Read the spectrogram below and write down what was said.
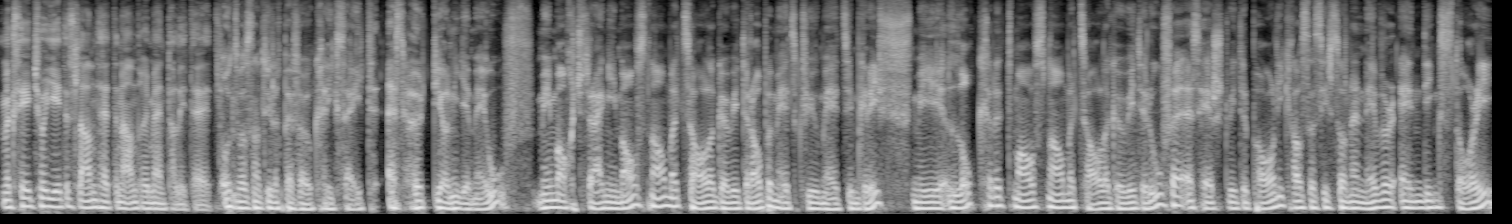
man sieht schon, jedes Land hat eine andere Mentalität. Und was natürlich die Bevölkerung sagt, es hört ja nie mehr auf. Man macht strenge Massnahmen, Zahlen gehen wieder runter, man hat das Gefühl, man hat es im Griff. Man lockert die Massnahmen, Zahlen gehen wieder rauf, es herrscht wieder Panik. Also, es ist so eine never-ending Story,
